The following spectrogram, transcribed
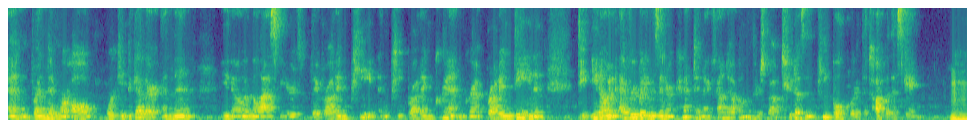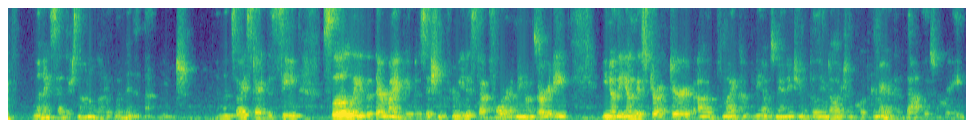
and Brendon were all working together. And then you know, in the last few years, they brought in Pete, and Pete brought in Grant, and Grant brought in Dean, and you know, and everybody was interconnected. And I found out, oh, there's about two dozen people who are at the top of this game. Mm-hmm. And then I said, there's not a lot of women in that reach. And then so I started to see slowly that there might be a position for me to step forward. I mean, I was already, you know, the youngest director of my company. I was managing a billion dollars in corporate America. That was great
